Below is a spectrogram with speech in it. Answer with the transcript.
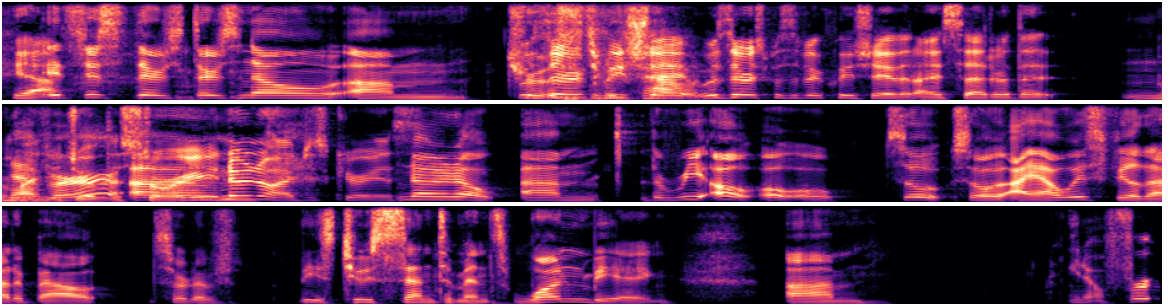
Yeah. it's just there's there's no um Was truth there a cliche? Was there a specific cliche that I said or that reminded you Never. of the story? Um, no, no. I'm just curious. No, no, no. Um, the re oh, oh, oh. So, so I always feel that about sort of these two sentiments. One being, um, you know, for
